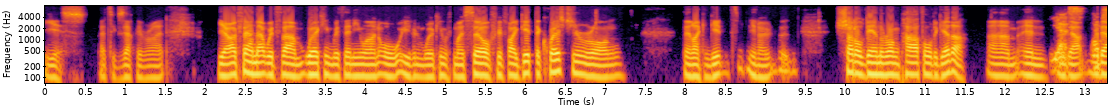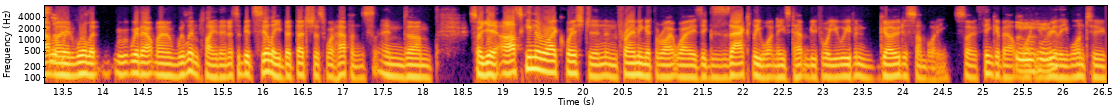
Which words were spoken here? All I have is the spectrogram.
Yes, that's exactly right. Yeah, I found that with um, working with anyone or even working with myself, if I get the question wrong, then I can get you know shuttled down the wrong path altogether. Um, and yes, without without my own will, it, without my own will in play, then it's a bit silly, but that's just what happens. And um, so, yeah, asking the right question and framing it the right way is exactly what needs to happen before you even go to somebody. So think about mm-hmm. what you mm-hmm. really want to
